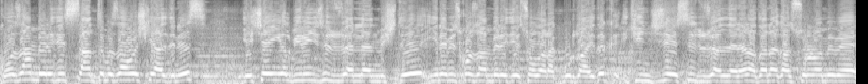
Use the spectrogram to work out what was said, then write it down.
Kozan Belediyesi standımıza hoş geldiniz. Geçen yıl birincisi düzenlenmişti. Yine biz Kozan Belediyesi olarak buradaydık. İkincisi düzenlenen Adana Gastronomi ve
